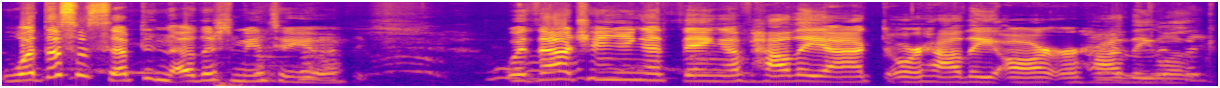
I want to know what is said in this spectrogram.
What does accepting others mean to you? Without changing a thing of how they act or how they are or how they look.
